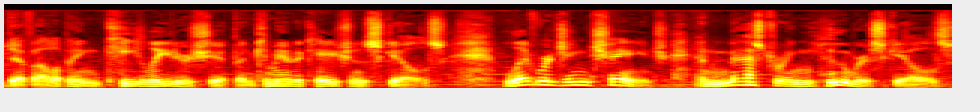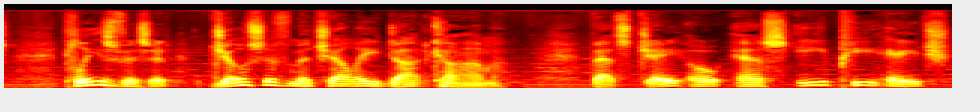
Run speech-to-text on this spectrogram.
developing key leadership and communication skills, leveraging change, and mastering humor skills, please visit josephmichelli.com. That's J O S E P H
